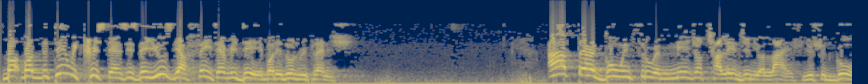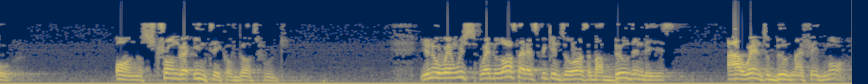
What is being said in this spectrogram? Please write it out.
But, but the thing with Christians is they use their faith every day, but they don't replenish. After going through a major challenge in your life, you should go on a stronger intake of God's food. You know, when, we, when the Lord started speaking to us about building this, I went to build my faith more.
